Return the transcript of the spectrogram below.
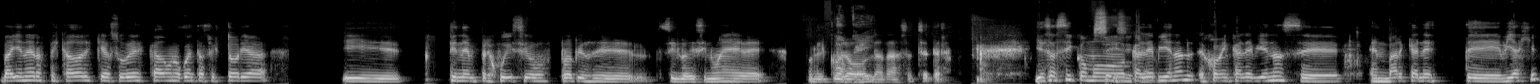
balleneros pescadores que a su vez cada uno cuenta su historia y tienen prejuicios propios del siglo XIX por el color, la raza, etcétera. Y es así como Caleb el joven Caleb Vienan se embarca en este viaje,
